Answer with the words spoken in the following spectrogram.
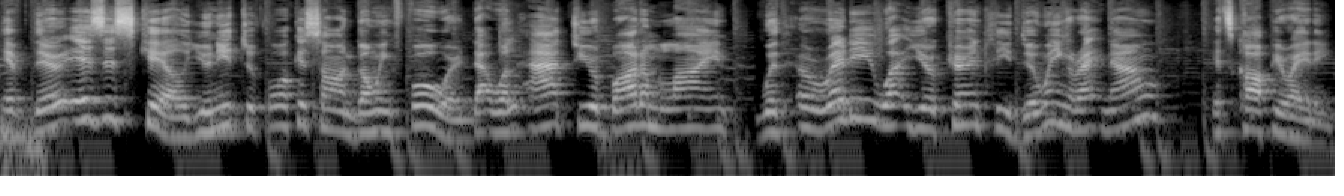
If there is a skill you need to focus on going forward that will add to your bottom line with already what you're currently doing right now, it's copywriting.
